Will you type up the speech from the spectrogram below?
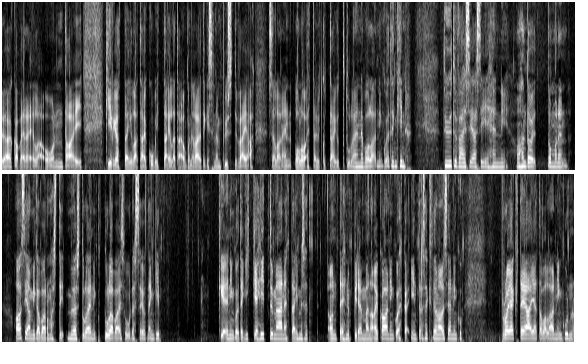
työkavereilla on tai kirjoittajilla tai kuvittajilla tai onko ne jotenkin sellainen pystyvä ja sellainen olo, että nyt kun tämä juttu tulee, ne voi olla niin kuin jotenkin tyytyväisiä siihen, niin onhan toi tuommoinen asia, mikä varmasti myös tulee niin kuin tulevaisuudessa jotenkin, niin kuin jotenkin kehittymään, että ihmiset on tehnyt pidemmän aikaa niin kuin ehkä intersektionaalisia niin kuin projekteja ja tavallaan niin kuin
